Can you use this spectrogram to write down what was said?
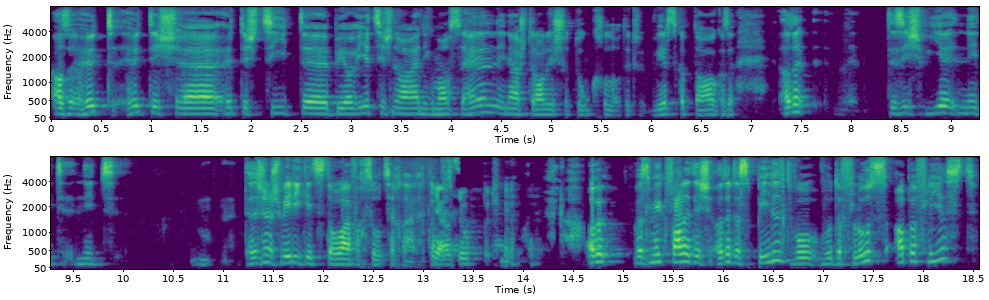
Also heute, heute, ist, äh, heute ist die Zeit, äh, bei jetzt ist noch einigermaßen hell, in Australien ist es schon dunkel oder wird es Tag. Also, oder, das ist wie nicht, nicht das ist noch schwierig jetzt hier einfach so zu erklären. Glaub, ja, super. Aber was mir gefallen ist, oder das Bild, wo, wo der Fluss abfließt.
